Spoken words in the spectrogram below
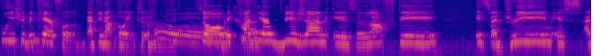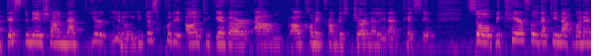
who you should be careful that you're not going to. Oh, so because your vision is lofty, it's a dream it's a destination that you're you know you just put it all together um all coming from this journaling and testing. So be careful that you're not gonna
